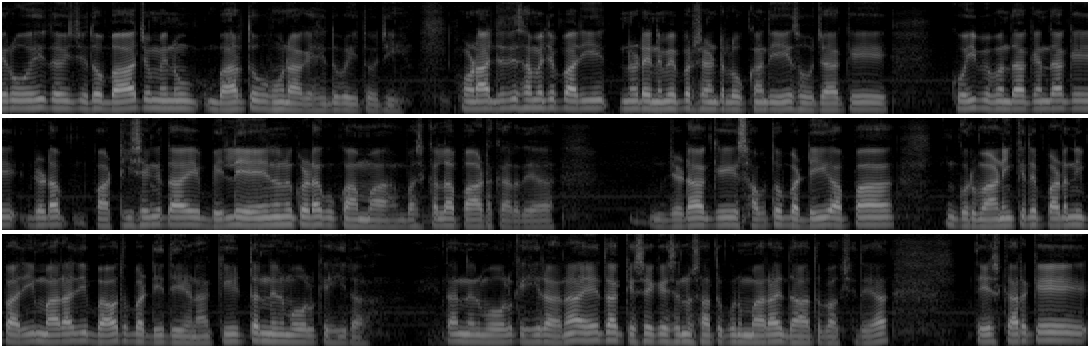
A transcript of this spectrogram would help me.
ਫਿਰ ਉਹੀ ਤੋਂ ਜਦੋਂ ਬਾਅਦ ਚ ਮੈਨੂੰ ਬਾਹਰ ਤੋਂ ਫੋਨ ਆ ਗਿਆ ਸੀ ਦੁਬਈ ਤੋਂ ਜੀ। ਹੁਣ ਅੱਜ ਦੇ ਸਮੇਂ 'ਚ ਭਾਜੀ 99% ਲੋਕਾਂ ਦੀ ਇਹ ਸੋਚ ਆ ਕਿ ਕੋਈ ਵੀ ਬੰਦਾ ਕਹਿੰਦਾ ਕਿ ਜਿਹੜਾ ਪਾਠੀ ਸਿੰਘ ਤਾਂ ਇਹ ਵਿਹਲੇ ਆ, ਇਹਨਾਂ ਨੂੰ ਕਿਹੜਾ ਕੋਈ ਕੰਮ ਆ? ਬਸ ਕੱਲਾ ਪਾਠ ਕਰਦੇ ਆ। ਜਿਹੜਾ ਕਿ ਸਭ ਤੋਂ ਵੱਡੀ ਆਪਾਂ ਗੁਰਬਾਣੀ ਕਿਤੇ ਪੜ੍ਹਨੀ ਭਾਜੀ, ਮਹਾਰਾਜ ਦੀ ਬਹੁਤ ਵੱਡੀ ਦੇਣ ਆ, ਕੀਰਤਨ ਨਿਰਮੋਲ ਕੇ ਹੀਰਾ ਇਹ ਤਾਂ ਨਿਰਮੋਲ ਕੇ ਹੀਰਾ ਨਾ, ਇਹ ਤਾਂ ਕਿਸੇ ਕਿਸੇ ਨੂੰ ਸਤਿਗੁਰੂ ਮਹਾਰਾਜ ਦਾਤ ਬਖਸ਼ਦੇ ਆ। ਤੇ ਇਸ ਕਰਕੇ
